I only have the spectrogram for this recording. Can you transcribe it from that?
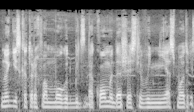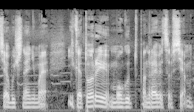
многие из которых вам могут быть знакомы, даже если вы не смотрите обычное аниме, и которые могут понравиться всем.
